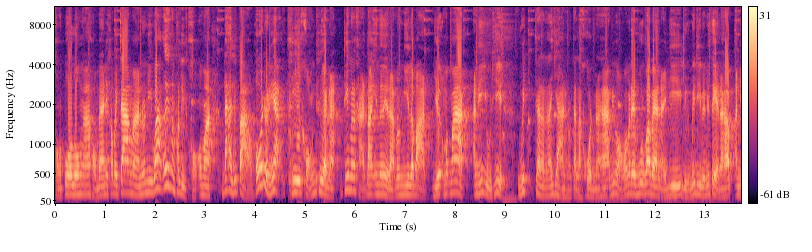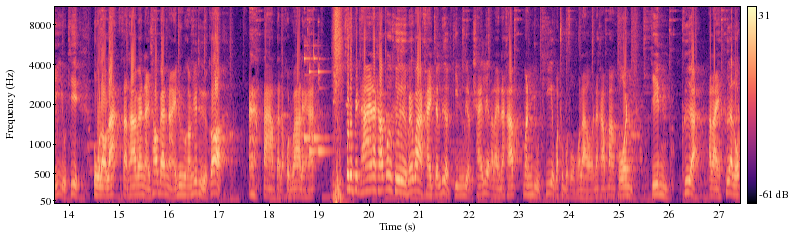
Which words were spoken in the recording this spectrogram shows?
ของตัวโรงงานของแบรนด์ที่เขาไปจ้างมานู่นนี่ว่าเอ้ยมันผลิตของออกมาได้หรือเปล่า เพราะว่าเดี๋ยวนี้คือของเถื่อนอะที่มันขายตามอินเทอร์เน็ตอะมันมีระบาดเยอะมากๆ อันนี้อยู่ที่วิจารณญาณของแต่ละคนนะฮะพี่หมอก็ไม่ได้พูดว่าแบรนด์ไหนดี หรือไม่ดีเป็นพิเศษนะครับอันนี้อยู่ที่ตัวเราละศรัทธาแบรนด์ไหนชอบแบรนด์ไหนดูความเชื่อถือก็อะตามแต่ละคนว่าเลยฮะ รุปปิดท้ายนะครับก็คือไม่ว่าใครจะเลือกกินเลือกใช้เลือกอะไรนะครับ มันอยู่ที่วัตถุประสงค์ของเรานะครับ บางคนกินเพื่ออะไรเพื่อลด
